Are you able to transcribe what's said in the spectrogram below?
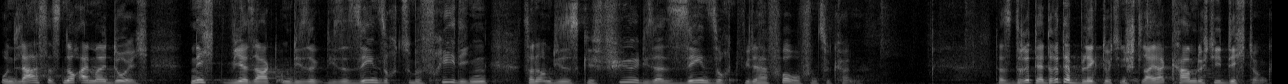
und las es noch einmal durch. Nicht, wie er sagt, um diese, diese Sehnsucht zu befriedigen, sondern um dieses Gefühl dieser Sehnsucht wieder hervorrufen zu können. Das dritte, der dritte Blick durch den Schleier kam durch die Dichtung.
